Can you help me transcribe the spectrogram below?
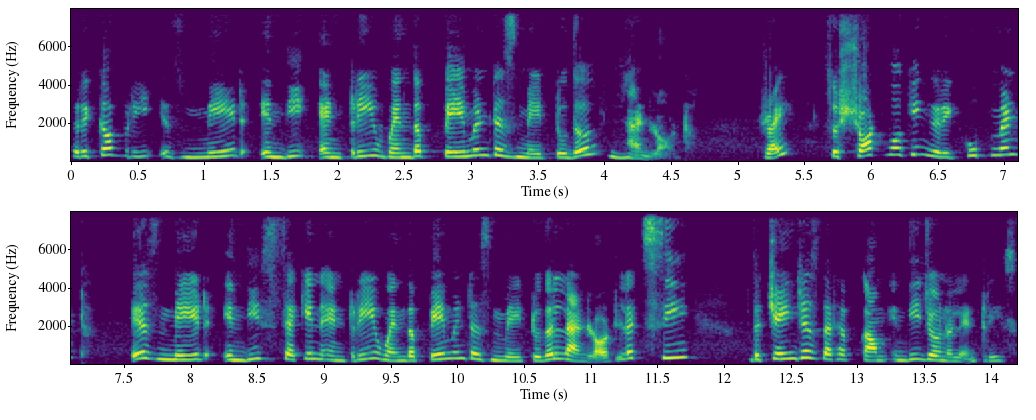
recovery is made in the entry when the payment is made to the landlord, right? So short working recoupment is made in the second entry when the payment is made to the landlord. Let's see the changes that have come in the journal entries.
